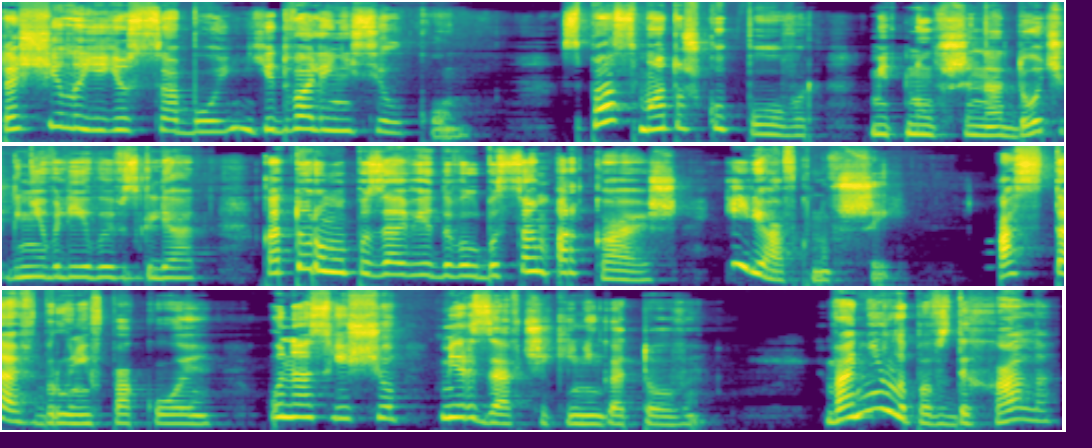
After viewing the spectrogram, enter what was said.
тащила ее с собой едва ли не силком. Спас матушку повар, метнувший на дочь гневливый взгляд, которому позавидовал бы сам Аркаиш и рявкнувший. «Оставь Бруни в покое, у нас еще мерзавчики не готовы». Ванила повздыхала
